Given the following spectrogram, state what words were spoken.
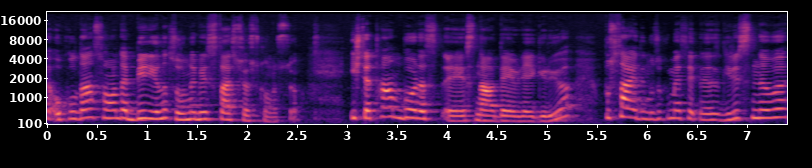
Ve okuldan sonra da 1 yıllık zorunlu bir staj söz konusu. İşte tam bu arada e, sınav devreye giriyor. Bu saydığımız hukuk mesleklerine giriş sınavı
